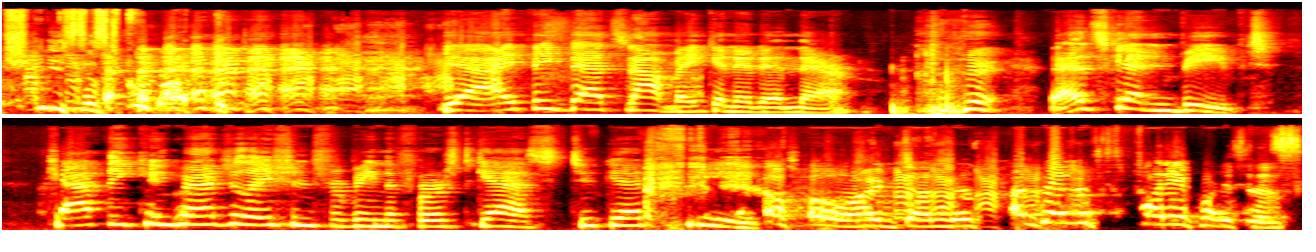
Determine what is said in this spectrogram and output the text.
Jesus Christ. yeah, I think that's not making it in there. that's getting beeped. Kathy, congratulations for being the first guest to get beeped. oh, I've done this. I've done this plenty of places.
